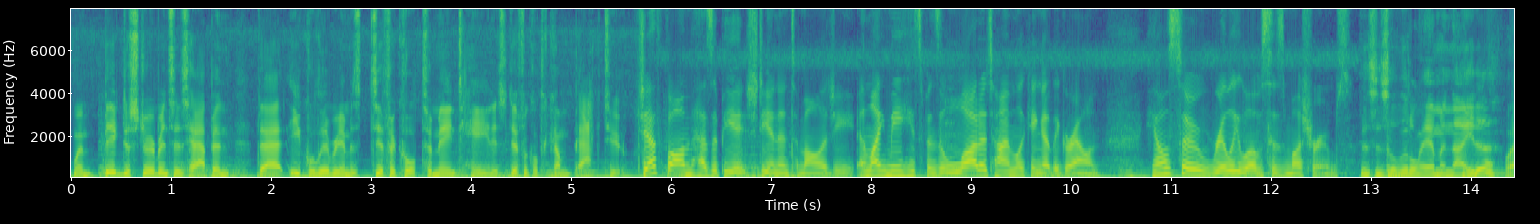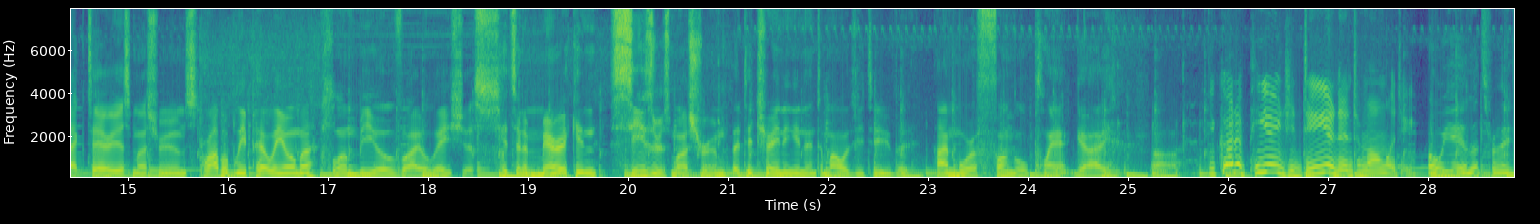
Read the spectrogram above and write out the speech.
When big disturbances happen, that equilibrium is difficult to maintain. It's difficult to come back to. Jeff Baum has a PhD in entomology, and like me, he spends a lot of time looking at the ground. He also really loves his mushrooms. This is a little Amanita, Lactarius mushrooms, probably Paleoma plumbeo-violaceus. It's an American Caesar's mushroom. I did training in entomology too, but I'm more a fungal plant guy. Uh, You've got a PhD in entomology. oh yeah, that's right.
